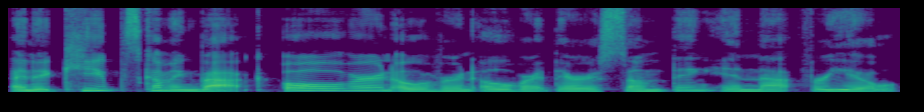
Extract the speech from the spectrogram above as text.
and it keeps coming back over and over and over, there is something in that for you.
